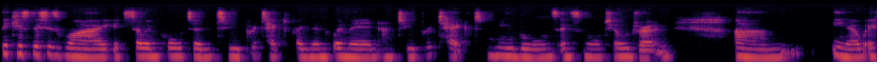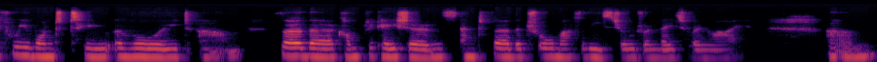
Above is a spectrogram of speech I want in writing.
because this is why it's so important to protect pregnant women and to protect newborns and small children. Um, you know, if we want to avoid um, further complications and further trauma for these children later in life. Um,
